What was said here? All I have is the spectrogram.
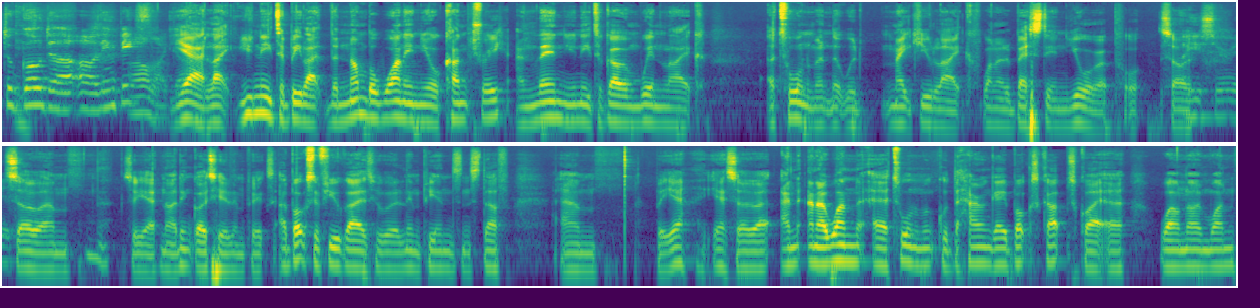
to go to the Olympics. Oh my god. Yeah, like you need to be like the number one in your country, and then you need to go and win like a tournament that would make you like one of the best in Europe. Or so. Are you serious? So um, so yeah, no, I didn't go to the Olympics. I boxed a few guys who were Olympians and stuff. Um, but yeah, yeah. So uh, and and I won a tournament called the Haringey Box Cup. It's quite a well-known one,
